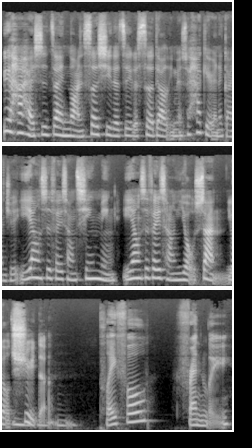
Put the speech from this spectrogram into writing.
因为它还是在暖色系的这个色调里面，所以它给人的感觉一样是非常亲民，一样是非常友善、有趣的。嗯、playful, friendly,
